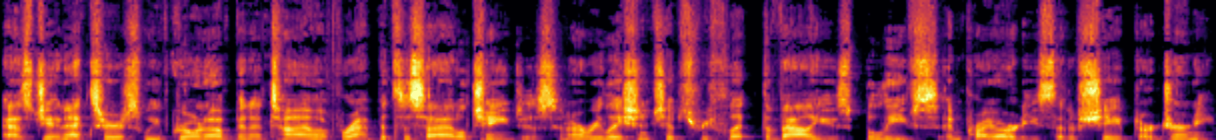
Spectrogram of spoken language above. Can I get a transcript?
As Gen Xers, we've grown up in a time of rapid societal changes, and our relationships reflect the values, beliefs, and priorities that have shaped our journey.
